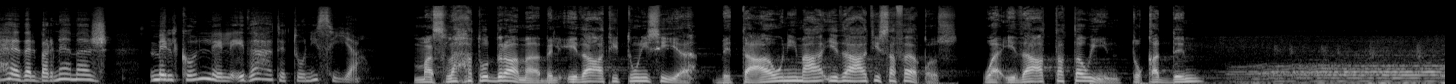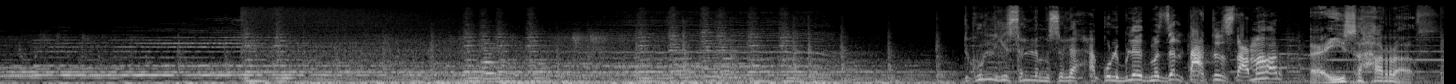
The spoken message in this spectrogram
هذا البرنامج ملك للإذاعة التونسية. مصلحة الدراما بالإذاعة التونسية بالتعاون مع إذاعة صفاقس وإذاعة تطاوين تقدم. تقول لي سلم سلاحك والبلاد مازال تحت الاستعمار؟ عيسى حراث.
